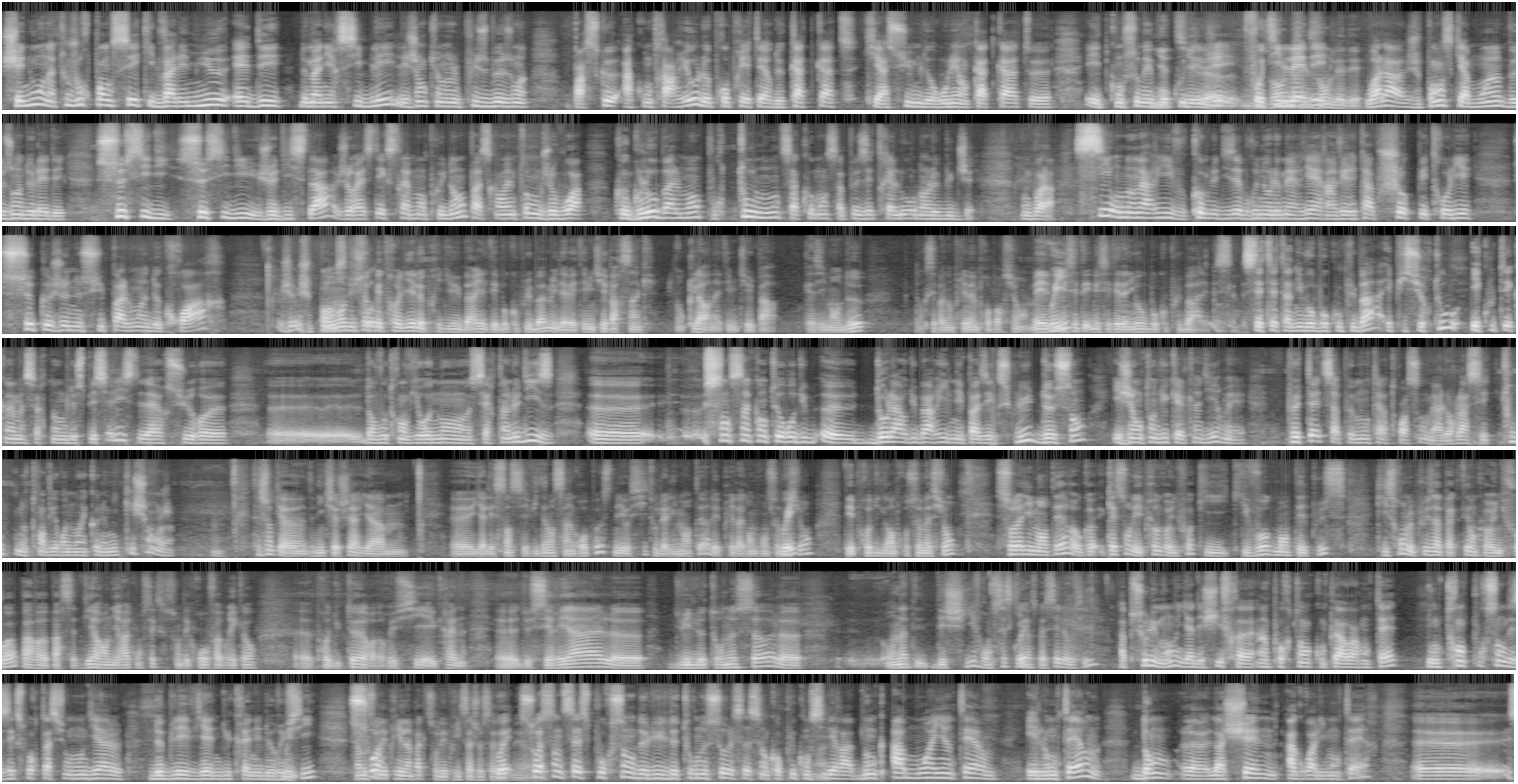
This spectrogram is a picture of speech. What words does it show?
Chez nous, on a toujours pensé qu'il valait mieux aider de manière ciblée les gens qui en ont le plus besoin. Parce que, à contrario, le propriétaire de 4x4 qui assume de rouler en 4x4 euh, et de consommer beaucoup d'énergie, faut-il l'aider? Voilà, je pense qu'il y a moins besoin de l'aider. Ceci dit, ceci dit, je dis cela, je reste extrêmement prudent parce qu'en même temps que je vois que globalement, pour tout le monde, ça commence à peser très lourd dans le budget. Donc voilà, si on en arrive, comme le disait Bruno Le Maire hier, à un véritable choc pétrolier, ce que je ne suis pas loin de croire, je, Au moment du choc pétrolier, le prix du baril était beaucoup plus bas, mais il avait été multiplié par 5. Donc là, on a été multiplié par quasiment 2. Donc c'est pas non plus les mêmes proportions. Mais, oui. mais c'était un niveau beaucoup plus bas à l'époque. C'était un niveau beaucoup plus bas. Et puis surtout, écoutez quand même un certain nombre de spécialistes. D'ailleurs, sur euh, euh, dans votre environnement, certains le disent. 150 euh, euros du, dollars du baril n'est pas exclu, 200. Et j'ai entendu quelqu'un dire, mais peut-être ça peut monter à 300. Mais alors là, c'est tout notre environnement économique qui change. Sachant qu'il y a, Denis Schelcher, il y a, euh, il y a l'essence, évidemment, c'est un gros poste, mais aussi tout l'alimentaire, les prix de la grande consommation, des produits de grande consommation. Sur l'alimentaire, quels sont les prix, encore une fois, qui, vont augmenter le plus, qui seront le plus impactés, encore une fois, par, par cette guerre en Irak? On sait que ce sont des gros fabricants, euh, producteurs, Russie et Ukraine, euh, de céréales, d'huile de tournesol on a des, chiffres, on sait ce qui va se passer là aussi? Absolument, il y a des chiffres importants qu'on peut avoir en tête. Donc 30% des exportations mondiales de blé viennent d'Ukraine et de Russie. Soit, les prix, l'impact sur les prix, ça je savais. 76% euh, de l'huile de tournesol, ça c'est encore plus considérable. Donc à moyen terme et long terme, dans euh, la chaîne agroalimentaire, euh,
